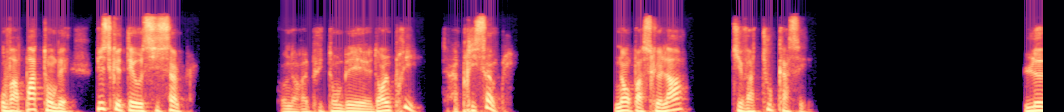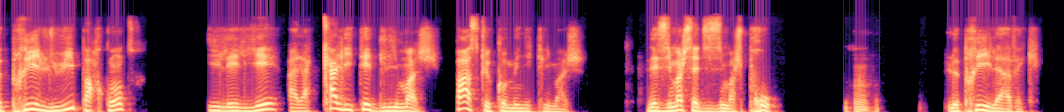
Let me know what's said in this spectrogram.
On ne va pas tomber. Puisque tu es aussi simple, on aurait pu tomber dans le prix. un prix simple. Non, parce que là, tu vas tout casser. Le prix, lui, par contre, il est lié à la qualité de l'image, pas à ce que communique l'image. Les images, c'est des images pro. Mmh. Le prix, il est avec.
